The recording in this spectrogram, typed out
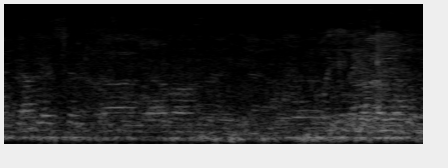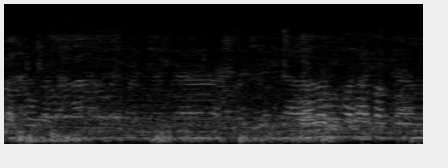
وجعل الشمس ضياء ومن خلقكم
